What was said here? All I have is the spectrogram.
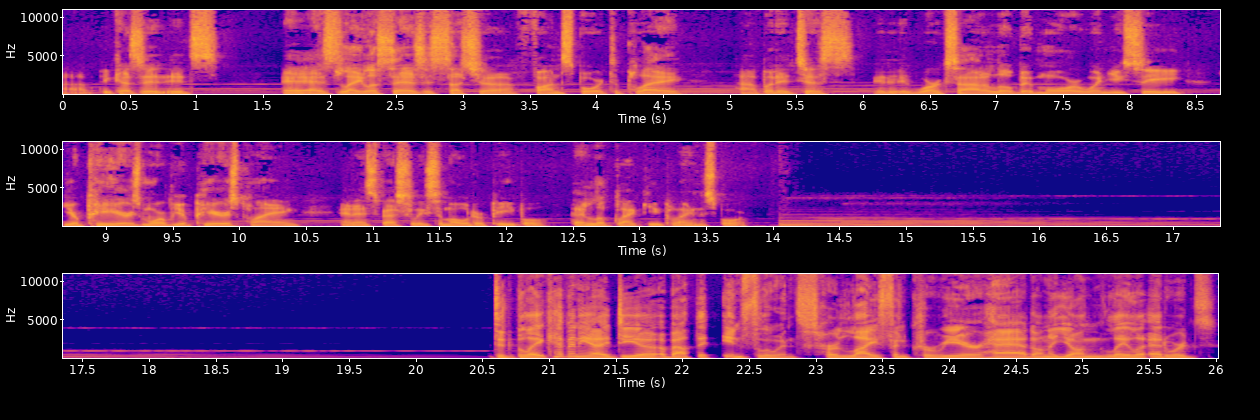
uh, because it, it's, as Laila says, it's such a fun sport to play. Uh, but it just it, it, works out a little bit more when you see your peers, more of your peers playing, and especially some older people that look like you playing the sport. Did Blake have any idea about the influence her life and career had on a young Laila Edwards?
